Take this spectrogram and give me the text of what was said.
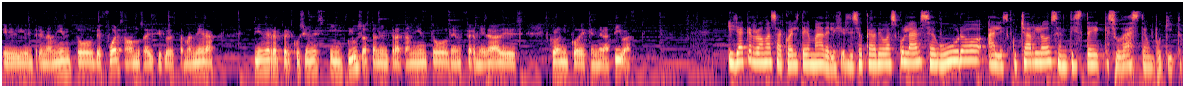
el entrenamiento de fuerza, vamos a decirlo de esta manera, tiene repercusiones incluso hasta en el tratamiento de enfermedades crónico-degenerativas. Y ya que Roma sacó el tema del ejercicio cardiovascular, seguro al escucharlo sentiste que sudaste un poquito.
